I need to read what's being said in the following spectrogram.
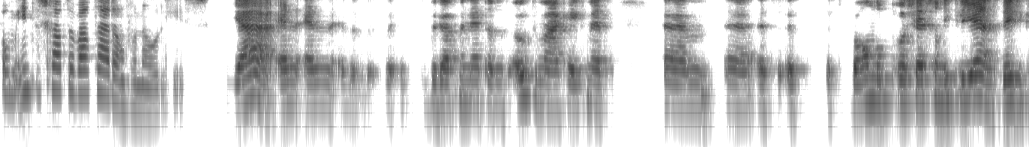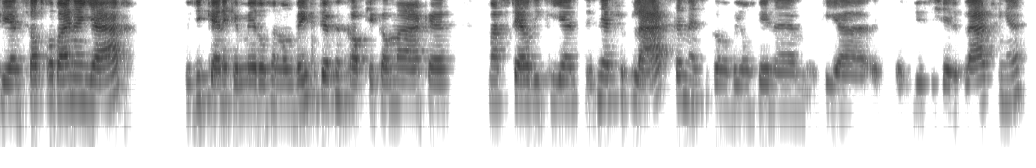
om in te schatten wat daar dan voor nodig is. Ja, en, en ik bedacht me net dat het ook te maken heeft met um, uh, het, het, het behandelproces van die cliënt. Deze cliënt zat er al bijna een jaar. Dus die ken ik inmiddels en dan weet ik dat ik een grapje kan maken. Maar stel die cliënt is net geplaatst en mensen komen bij ons binnen via justitiële plaatsingen.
